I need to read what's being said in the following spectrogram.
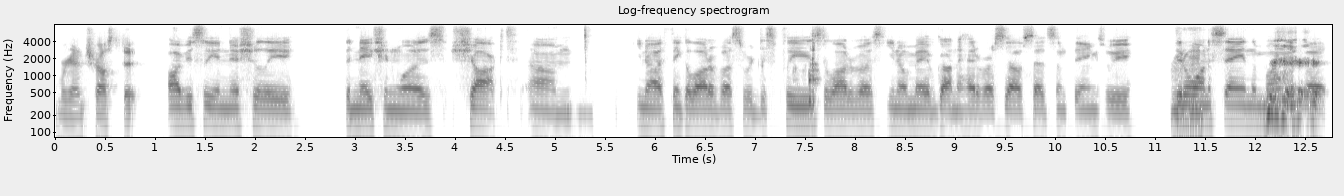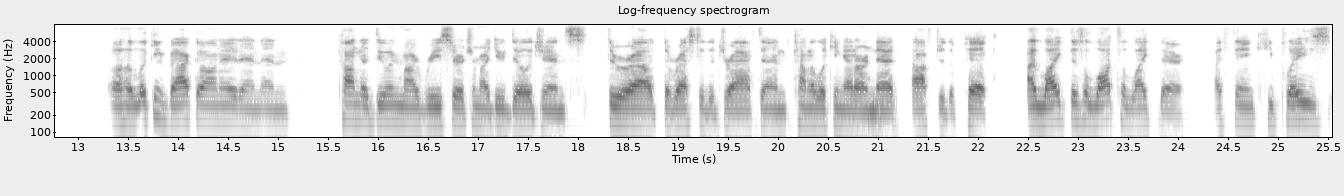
we're gonna trust it. Obviously, initially, the nation was shocked. Um, you know, I think a lot of us were displeased. A lot of us, you know, may have gotten ahead of ourselves, said some things we didn't mm-hmm. want to say in the moment. but uh, looking back on it and and kind of doing my research and my due diligence throughout the rest of the draft and kind of looking at Arnette after the pick, I like. There's a lot to like there. I think he plays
